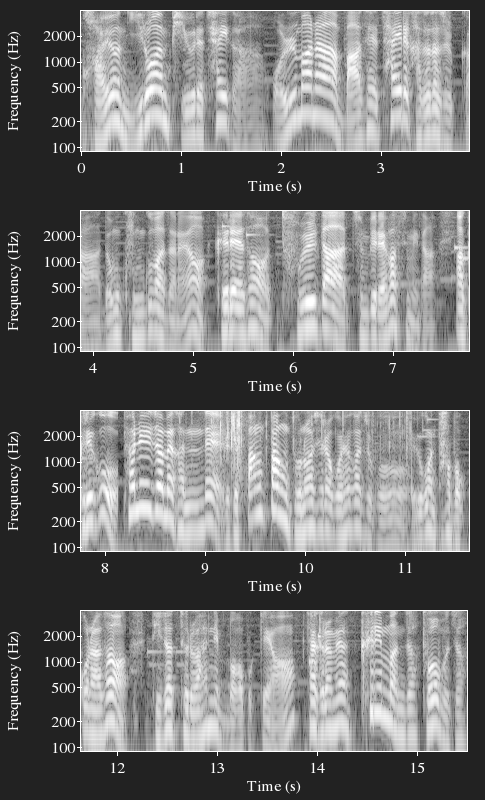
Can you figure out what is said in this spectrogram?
과연 이러한 비율의 차이가 얼마나 맛의 차이를 가져다 줄까 너무 궁금하잖아요. 그래서 둘 다 준비를 해봤습니다. 아 그리고 편의점에 갔는데 이렇게 빵빵 도넛이라고 해가지고 이건 다 먹고 나서 디저트로 한 입 먹어볼게요. 자 그러면 크림 먼저 부어보죠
